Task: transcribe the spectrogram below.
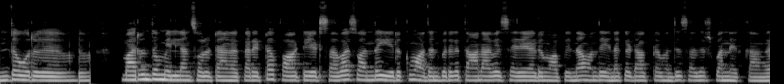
எந்த ஒரு மருந்தும் இல்லைன்னு சொல்லிட்டாங்க. கரெக்டாக ஃபார்ட்டி எயிட்ஸ் ஹவர்ஸ் வந்து இருக்கும். அதன் பிறகு தானாகவே சரியாயிடும் அப்படின்னு தான் வந்து எனக்கு டாக்டர் வந்து சஜஸ்ட் பண்ணியிருக்காங்க.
